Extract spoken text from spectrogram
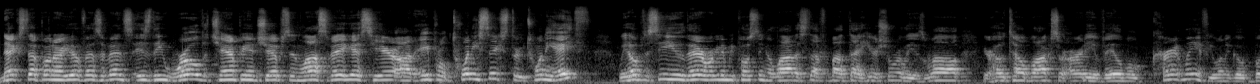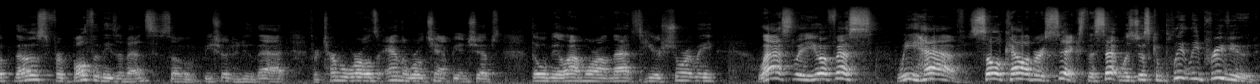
Next up on our UFS events is the World Championships in Las Vegas here on April 26th through 28th. We hope to see you there. We're going to be posting a lot of stuff about that here shortly as well. Your hotel blocks are already available currently if you want to go book those for both of these events. So be sure to do that for Turbo Worlds and the World Championships. There will be a lot more on that here shortly. Lastly, UFS we have Soul Calibur 6. The set was just completely previewed,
